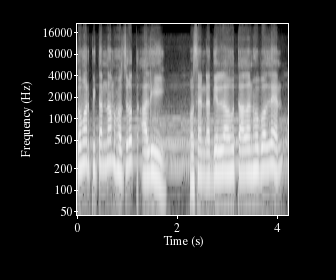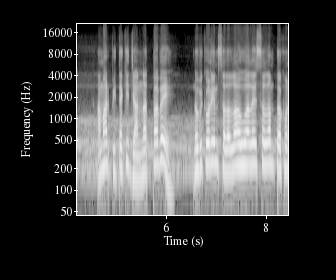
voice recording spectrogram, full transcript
তোমার পিতার নাম হজরত আলী। হোসেন রাদিল্লাহু তালানহু বললেন, আমার পিতা কি জান্নাত পাবে? নবী করিম সাল্লাহু আলাইসাল্লাম তখন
